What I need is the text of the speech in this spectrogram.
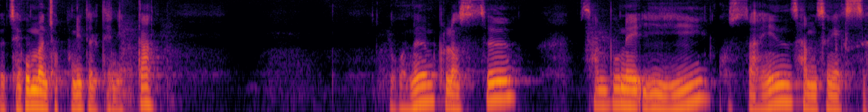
이 제곱만 적분이 될 테니까 이거는 플러스 3분의 2 코사인 3승 x.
